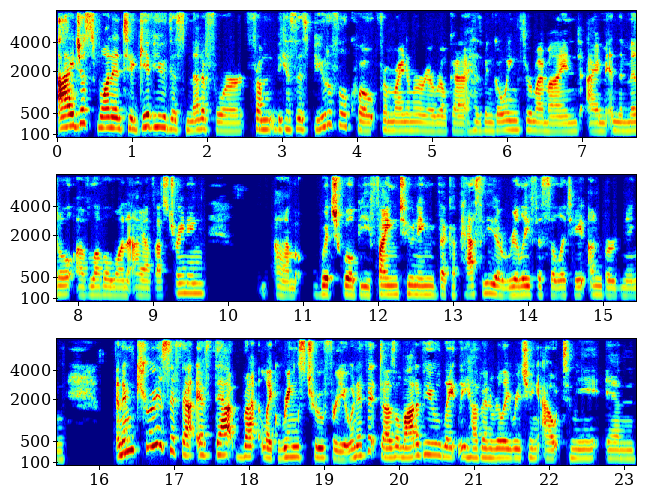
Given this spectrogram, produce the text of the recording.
I just wanted to give you this metaphor from because this beautiful quote from Rainer Maria Rilke has been going through my mind. I'm in the middle of level one IFS training, um, which will be fine tuning the capacity to really facilitate unburdening and i'm curious if that if that like rings true for you and if it does a lot of you lately have been really reaching out to me in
